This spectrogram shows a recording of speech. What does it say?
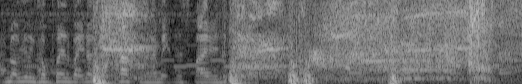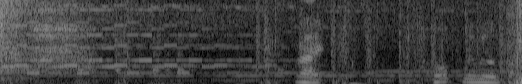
I'm not to complain about you not getting past me when I make the spider in the face. Right. Hopefully we'll have got the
